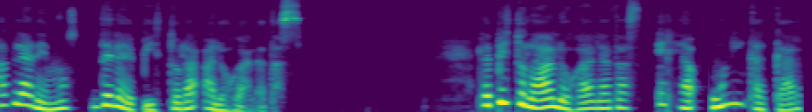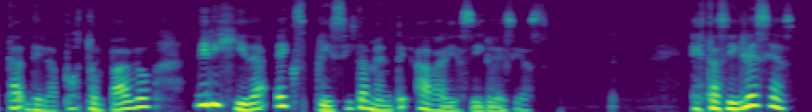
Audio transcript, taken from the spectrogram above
hablaremos de la epístola a los Gálatas. La epístola a los Gálatas es la única carta del apóstol Pablo dirigida explícitamente a varias iglesias. Estas iglesias,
